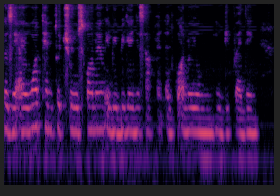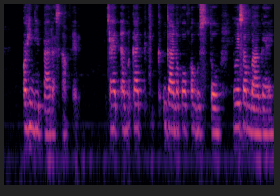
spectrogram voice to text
Kasi I want Him to choose kung ano yung ibibigay niya sa akin and kung ano yung hindi pwedeng or hindi para sa akin kahit, ano, kahit gaano ko kagusto yung isang bagay,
